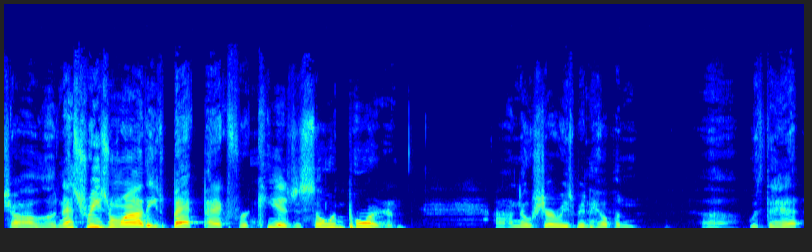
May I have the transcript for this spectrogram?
childhood. And that's the reason why these backpacks for kids is so important. I know Sherry's been helping uh, with that.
